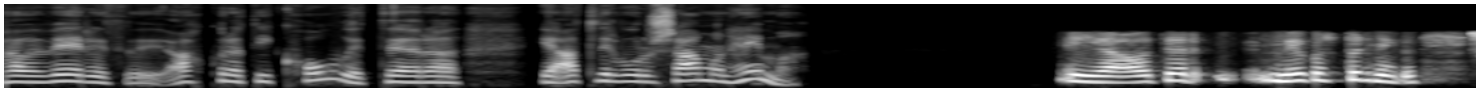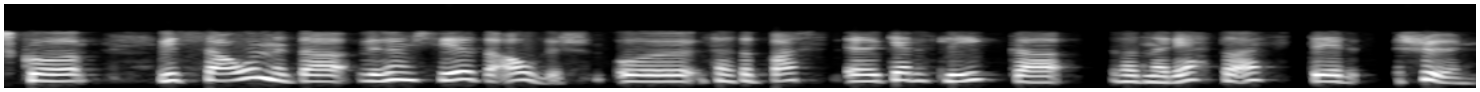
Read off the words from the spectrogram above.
hafi verið akkurat í COVID þegar að já, allir voru saman heima? Já, þetta er mjög góð spurningu. Sko, við sáum þetta, við höfum séð þetta áður og þetta barst, gerðist líka þarna rétt á eftir hrun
